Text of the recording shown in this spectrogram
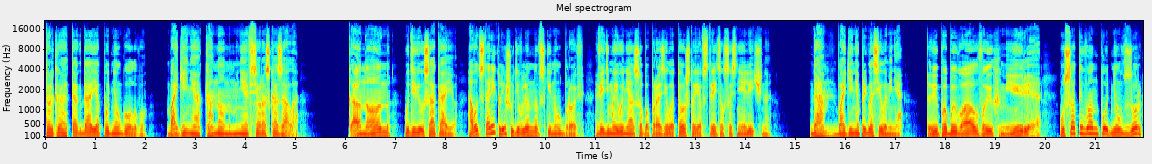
Только тогда я поднял голову. Богиня Канон мне все рассказала». «Канон?» — удивился Акайо. А вот старик лишь удивленно вскинул бровь. Видимо, его не особо поразило то, что я встретился с ней лично. «Да, богиня пригласила меня». «Ты побывал в их мире?» Усатый Иван поднял взор,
